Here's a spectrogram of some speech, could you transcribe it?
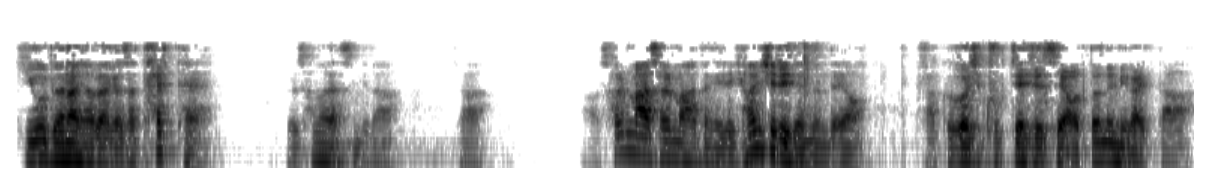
기후변화 협약에서 탈퇴를 선언했습니다. 자, 어, 설마 설마 하던 게 이제 현실이 됐는데요. 자, 그것이 국제 질서에 어떤 의미가 있다.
